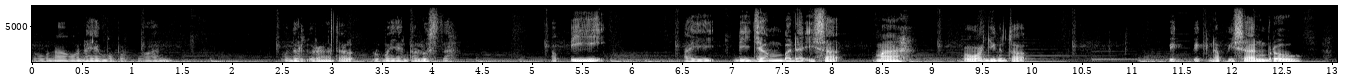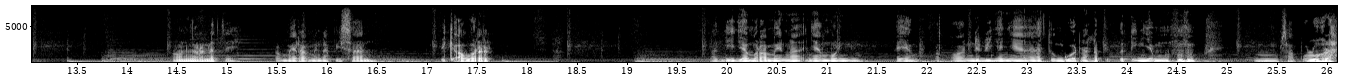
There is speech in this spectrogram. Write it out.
atau naon yang pepotoan menurut orang itu lumayan alus tah tapi ai di jam bada isa mah oh anjing eta pik pik napisan bro. Naon ngaranna teh? Kamera napisan peak hour lagi jam ramena nyamun yang pertemuan didinya nya tungguan lah tapi penting jam sepuluh lah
